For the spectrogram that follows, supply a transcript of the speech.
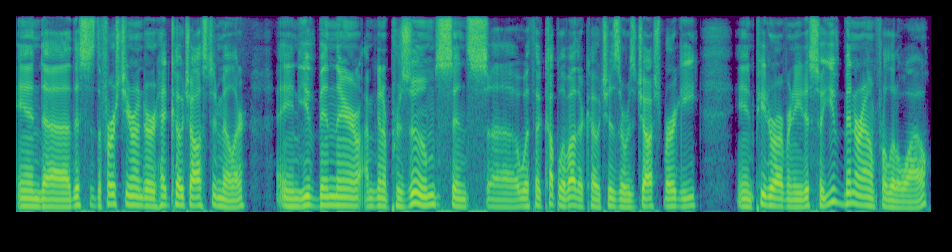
and uh, this is the first year under head coach Austin Miller. And you've been there, I'm going to presume, since uh, with a couple of other coaches. There was Josh Berge and Peter Arvanitis. So you've been around for a little while.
